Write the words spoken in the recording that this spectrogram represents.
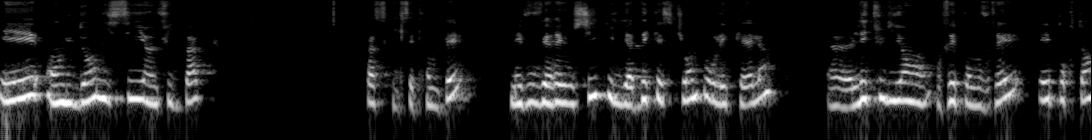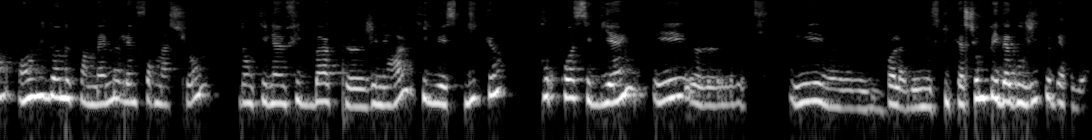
et on lui donne ici un feedback parce qu'il s'est trompé, mais vous verrez aussi qu'il y a des questions pour lesquelles euh, l'étudiant répond vrai et pourtant on lui donne quand même l'information. Donc il a un feedback général qui lui explique pourquoi c'est bien et, euh, euh, voilà, il y a une explication pédagogique derrière.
